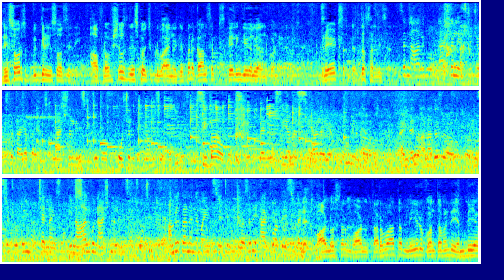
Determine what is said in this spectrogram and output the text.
రిసోర్స్ బిగ్ రిసోర్స్ ఇది. ఆ ప్రొఫెషనల్స్ తీసుకొచ్చి ఇప్పుడు ఆయన చెప్పిన కాన్సెప్ట్ స్కేలింగ్ చేయగలిగారు అనుకోండి గ్రేట్ పెద్ద సర్వీస్ అది. సార్ నాలుగు నేషనల్ ఇన్స్టిట్యూట్స్ టైఅప్ అయ్యాను. Sir national institute of ocean technology ఒకటి సిబా ఒకటి దెన్ సిఎంఎస్ సిఆర్ఐ ఒకటి and then another institute in Chennai sir ఈ నాలుగు national institutes Amritanandamaya institute sir aqua based life వాళ్ళు వస్తారు వాళ్ళ తర్వాత మీరు కొంతమంది ఎంబీఏ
